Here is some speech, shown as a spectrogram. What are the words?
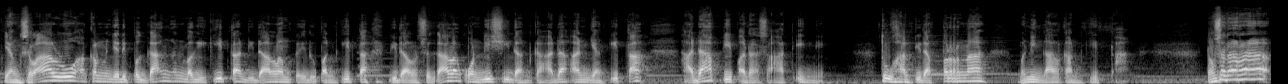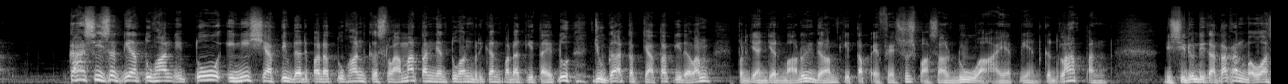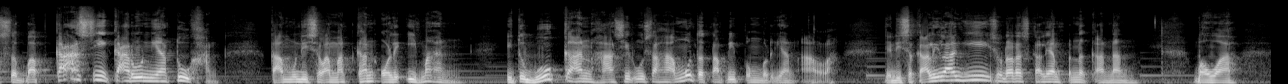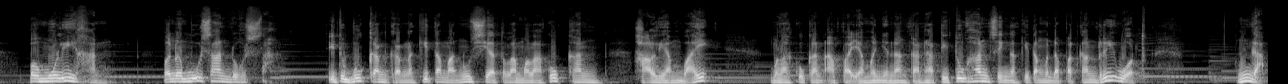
yang selalu akan menjadi pegangan bagi kita di dalam kehidupan kita, di dalam segala kondisi dan keadaan yang kita hadapi pada saat ini. Tuhan tidak pernah meninggalkan kita. Nah, saudara, kasih setia Tuhan itu inisiatif daripada Tuhan, keselamatan yang Tuhan berikan pada kita itu juga tercatat di dalam perjanjian baru di dalam kitab Efesus pasal 2 ayat yang ke-8. Di situ dikatakan bahwa sebab kasih karunia Tuhan, kamu diselamatkan oleh iman. Itu bukan hasil usahamu tetapi pemberian Allah. Jadi sekali lagi saudara sekalian penekanan bahwa pemulihan penebusan dosa. Itu bukan karena kita manusia telah melakukan hal yang baik, melakukan apa yang menyenangkan hati Tuhan sehingga kita mendapatkan reward. Enggak.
